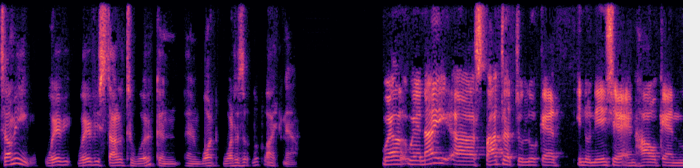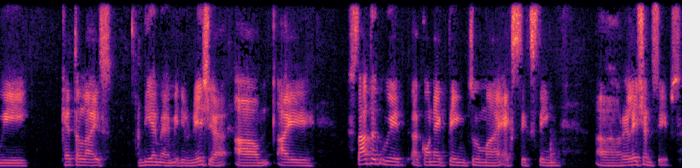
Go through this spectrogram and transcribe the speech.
tell me where have you, where have you started to work and and what what does it look like now? Well, when I uh, started to look at Indonesia and how can we catalyze DMM in Indonesia, um, I started with uh, connecting to my existing uh, relationships.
